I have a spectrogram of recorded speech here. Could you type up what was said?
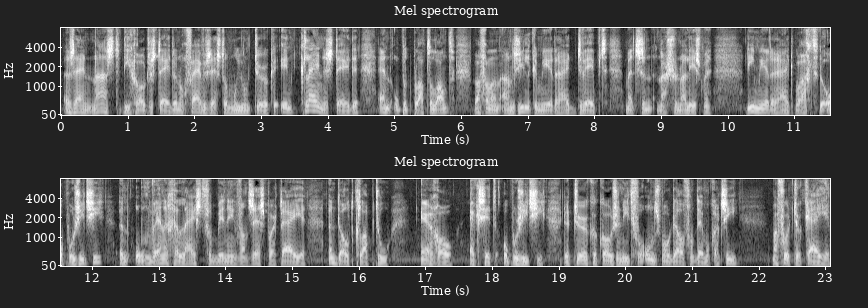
er zijn naast die grote steden nog 65 miljoen Turken in kleine steden en op het platteland, waarvan een aanzienlijke meerderheid dweept met zijn nationalisme. Die meerderheid bracht de oppositie, een onwennige lijstverbinding van zes partijen, een doodklap toe. Ergo exit oppositie. De Turken kozen niet voor ons model van democratie, maar voor Turkije.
